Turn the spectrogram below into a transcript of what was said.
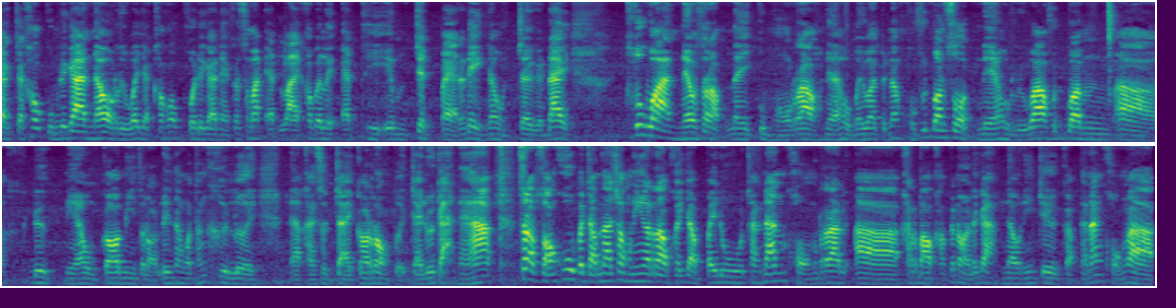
อยากจะเข้ากลุ่มด้วยกันนะหรือว่าอยากเข้าครอบครัวด้วยกันเนี่ยก็สามารถแอดไลน์เข้าไปเลย @tm78 นั่นเองนะผมเจอกันได้ ทุกวันแนวสลับในกลุ่มของเราเนี่ยผมไม่ว่าเป็นนักของฟุตบอลสดเนี่ยหรือว่าฟุตบอลอ่าดึกเนี่ยผมก็มีตลอดเล่นทั้งวันทั้งคืนเลยนะใครสนใจก็ลองเปิดใจด้วยกันนะฮะสำหรับ 2 คู่ประจำหน้าช่องนี้เราขยับไปดูทางด้านของราอ่าคาราบาวขับกันหน่อยแล้วกันแนวนี้เจอกับทางด้านของอ่า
